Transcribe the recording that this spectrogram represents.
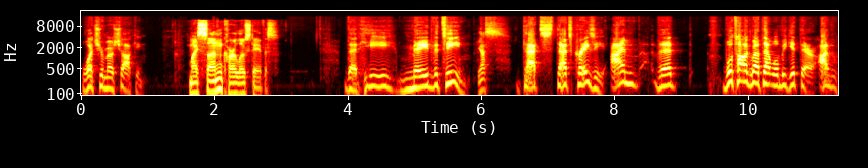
What's your most shocking? My son, Carlos Davis. That he made the team. Yes. That's that's crazy. I'm that we'll talk about that when we get there. I'm,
